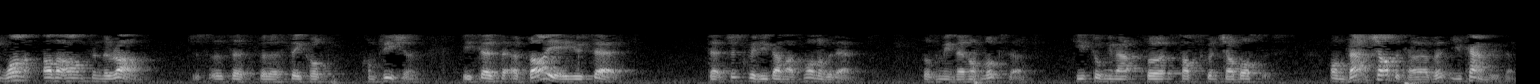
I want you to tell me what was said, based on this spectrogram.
one other answer in the Ram, just for the sake of completion. He says that Abaye, who says that just because you've done Atmana with them, doesn't mean they're not Muksa. He's talking about for subsequent Shabbos. On that Shabbos, however, you can move them.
